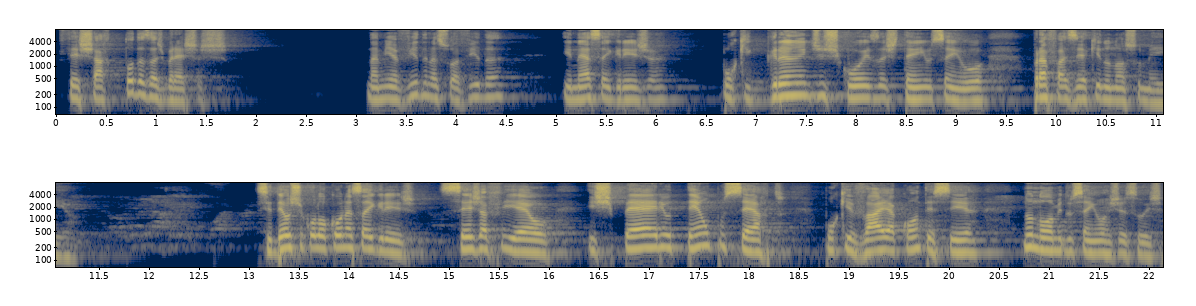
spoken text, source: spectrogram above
fechar todas as brechas na minha vida e na sua vida e nessa igreja, porque grandes coisas tem o Senhor para fazer aqui no nosso meio. Se Deus te colocou nessa igreja, seja fiel, espere o tempo certo, porque vai acontecer no nome do Senhor Jesus.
